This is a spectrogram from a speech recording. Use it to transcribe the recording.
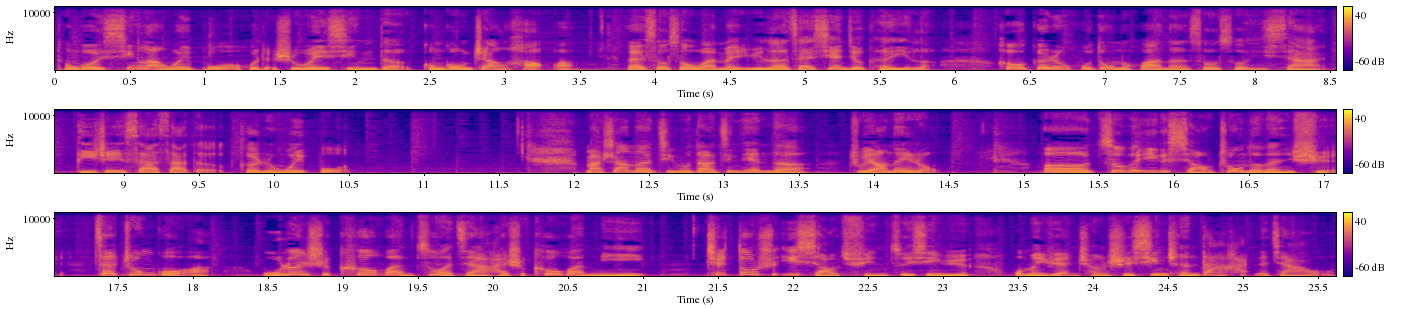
通过新浪微博或者是微信的公共账号啊，来搜索“完美娱乐在线”就可以了。和我个人互动的话呢，搜索一下 DJ Sasa 的个人微博。马上呢，进入到今天的主要内容。呃，作为一个小众的文学，在中国啊，无论是科幻作家还是科幻迷。这都是一小群醉心于我们远程是星辰大海的家伙，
